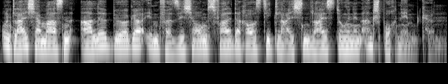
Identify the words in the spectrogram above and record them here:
und gleichermaßen alle Bürger im Versicherungsfall daraus die gleichen Leistungen in Anspruch nehmen können.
